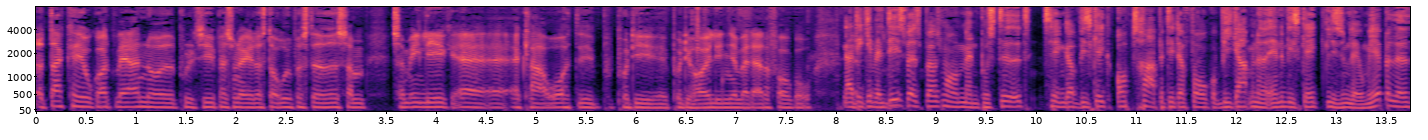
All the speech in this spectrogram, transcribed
og der kan jo godt være noget politipersonale, der står ude på stedet, som, som egentlig ikke er, er klar over det, på, de, på de høje linjer, hvad der er, der foregår. Nej, det kan vel dels være et spørgsmål, om man på stedet tænker, vi skal ikke optrappe det, der foregår. Vi er i gang med noget andet, vi skal ikke ligesom lave mere ballade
